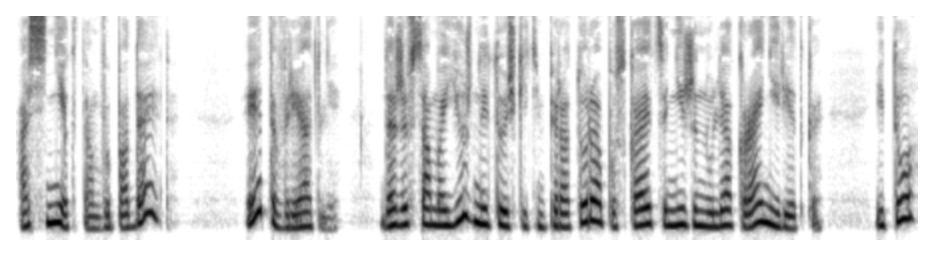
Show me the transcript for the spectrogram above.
А снег там выпадает? Это вряд ли. Даже в самой южной точке температура опускается ниже нуля крайне редко, и то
